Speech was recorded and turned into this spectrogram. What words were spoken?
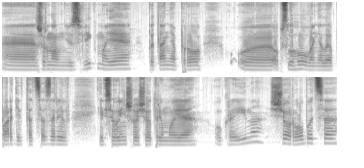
Е, журнал Newsweek має питання про е, обслуговування леопардів та цезарів і всього іншого, що отримує Україна, що робиться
